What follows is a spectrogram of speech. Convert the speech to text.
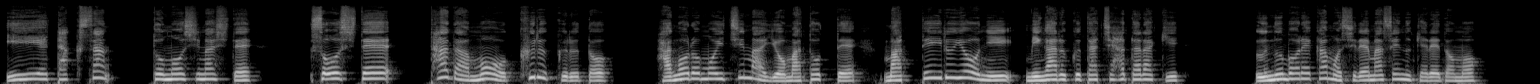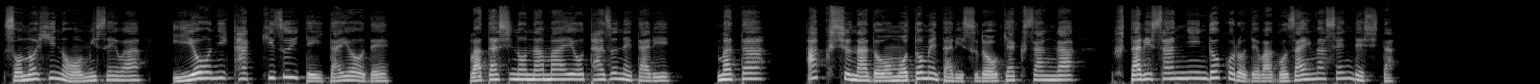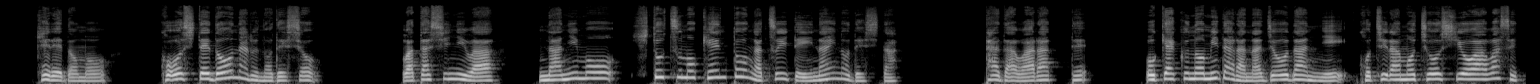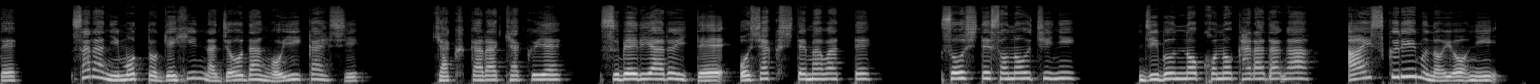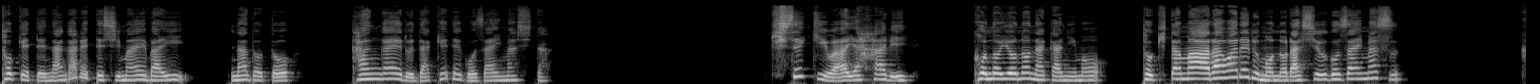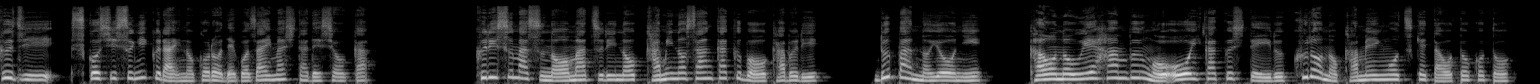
いいえたくさんと申しまして、そうしてただもうくるくると羽衣一枚をまとって待っているように身軽く立ち働き、うぬぼれかもしれませぬけれども、その日のお店は異様に活気づいていたようで、私の名前を尋ねたり、また握手などを求めたりするお客さんが二人三人どころではございませんでした。けれども、こうしてどうなるのでしょう。私には何も一つも見当がついていないのでした。ただ笑って、お客のみだらな冗談にこちらも調子を合わせて、さらにもっと下品な冗談を言い返し、客から客へ滑り歩いてお酌して回って、そうしてそのうちに自分のこの体がアイスクリームのように溶けて流れてしまえばいい、などと考えるだけでございました。奇跡はやはり、この世の中にも時たま現れるものらしゅうございます。九時少し過ぎくらいの頃でございましたでしょうか。クリスマスのお祭りの紙の三角棒をかぶり、ルパンのように顔の上半分を覆い隠している黒の仮面をつけた男と、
